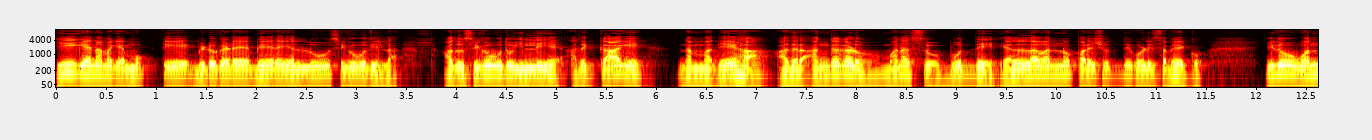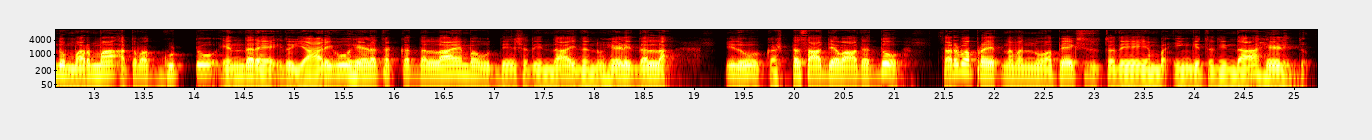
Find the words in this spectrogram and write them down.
ಹೀಗೆ ನಮಗೆ ಮುಕ್ತಿ, ಬಿಡುಗಡೆ ಬೇರೆ ಎಲ್ಲೂ ಸಿಗುವುದಿಲ್ಲ. ಅದು ಸಿಗುವುದು ಇಲ್ಲಿಯೇ. ಅದಕ್ಕಾಗಿ ನಮ್ಮ ದೇಹ, ಅದರ ಅಂಗಗಳು, ಮನಸ್ಸು, ಬುದ್ಧಿ ಎಲ್ಲವನ್ನೂ ಪರಿಶುದ್ಧಿಗೊಳಿಸಬೇಕು. ಇದು ಒಂದು ಮರ್ಮ ಅಥವಾ ಗುಟ್ಟು ಎಂದರೆ ಇದು ಯಾರಿಗೂ ಹೇಳತಕ್ಕದ್ದಲ್ಲ ಎಂಬ ಉದ್ದೇಶದಿಂದ ಇದನ್ನು ಹೇಳಿದ್ದಲ್ಲ. ಇದು ಕಷ್ಟ ಸಾಧ್ಯವಾದದ್ದು ಸರ್ವ ಪ್ರಯತ್ನವನ್ನು ಅಪೇಕ್ಷಿಸುತ್ತದೆ ಎಂಬ ಇಂಗಿತದಿಂದ ಹೇಳಿದ್ದು.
